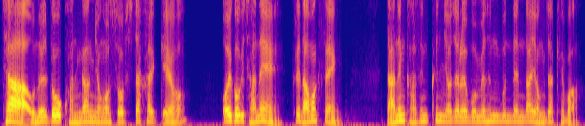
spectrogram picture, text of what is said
자, 오늘도 관광 영어 수업 시작할게요. 어이, 거기 자네. 그래, 남학생. 나는 가슴 큰 여자를 보면 흥분된다 영작해봐.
